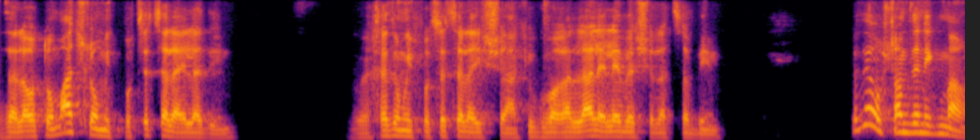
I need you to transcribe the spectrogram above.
אז על האוטומט שלו הוא מתפוצץ על הילדים, ואחרי זה הוא מתפוצץ על האישה, כי הוא כבר עלה ל-level של עצבים. וזהו, שם זה נגמר.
